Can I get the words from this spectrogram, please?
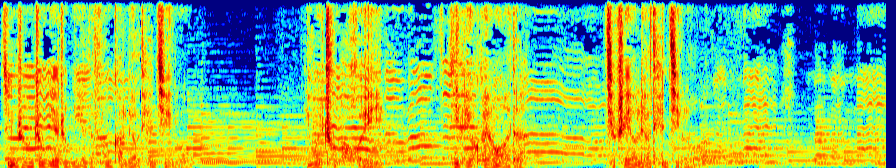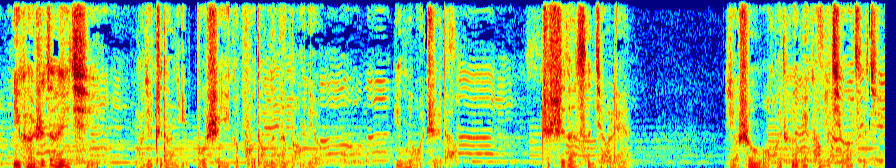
经常整夜整夜的翻看聊天记录。因为除了回忆，你留给我的就只有聊天记录了。一开始在一起，我就知道你不是一个普通的男朋友，因为我知道，这是段三角恋。有时候我会特别看不起我自己，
